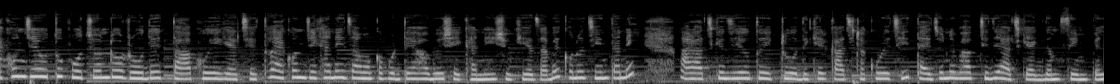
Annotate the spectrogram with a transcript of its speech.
এখন যেহেতু প্রচণ্ড রোদের তাপ হয়ে গেছে, তো এখন যেখানেই জামা কাপড় দেওয়া হবে সেখানেই শুকিয়ে যাবে, কোনো চিন্তা নেই। আর আজকে যেহেতু একটু ওদিকের কাজটা করেছি, তাই জন্য ভাবছি যে আজকে একদম সিম্পল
